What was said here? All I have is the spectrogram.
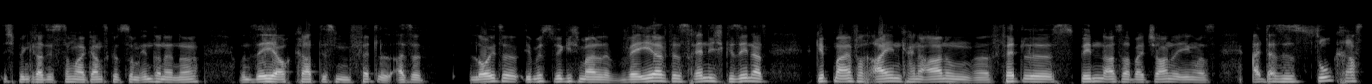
ich bin gerade jetzt nochmal ganz kurz zum Internet, ne? Und sehe ja auch gerade dem Vettel. Also, Leute, ihr müsst wirklich mal, wer ihr das Rennen nicht gesehen hat, gebt mal einfach ein, keine Ahnung, äh, Vettel, Spin, Aserbaidschan oder irgendwas. Alter, das ist so krass.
